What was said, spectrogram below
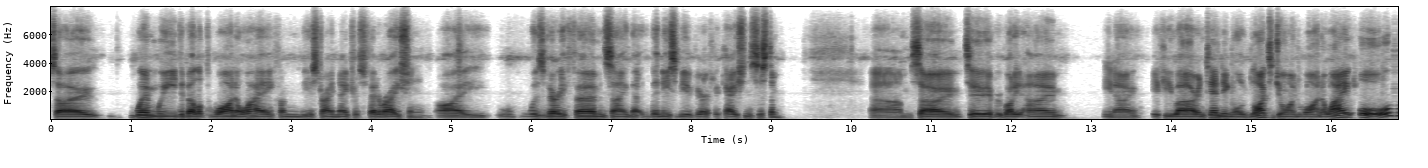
so when we developed YNOA from the Australian Naturist Federation, I w- was very firm in saying that there needs to be a verification system. Um, so to everybody at home, you know, if you are intending or would like to join YNOA or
